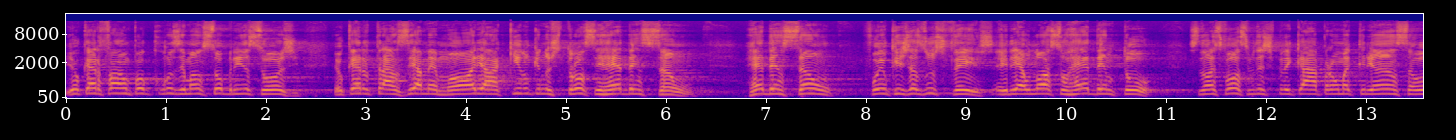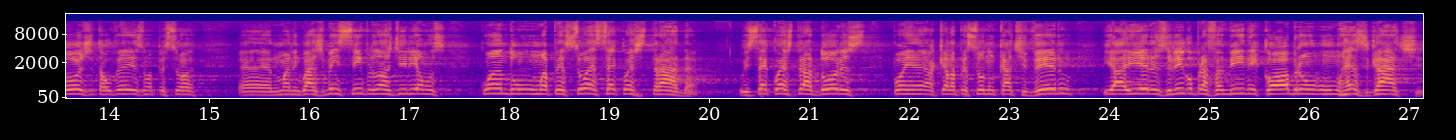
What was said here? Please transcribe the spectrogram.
E eu quero falar um pouco com os irmãos sobre isso hoje. Eu quero trazer à memória aquilo que nos trouxe redenção. Redenção foi o que Jesus fez, Ele é o nosso redentor. Se nós fôssemos explicar para uma criança hoje, talvez uma pessoa, é, numa linguagem bem simples, nós diríamos: quando uma pessoa é sequestrada, os sequestradores põe aquela pessoa num cativeiro e aí eles ligam para a família e cobram um resgate.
